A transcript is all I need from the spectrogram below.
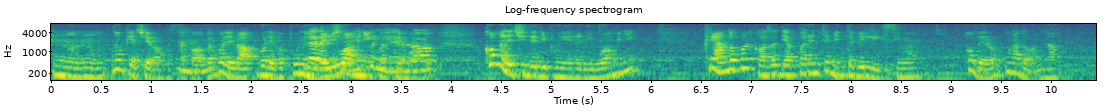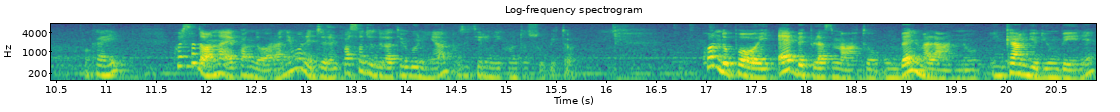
non, non- non piaceva questa Mm. cosa, voleva, voleva punire Allora gli uomini in qualche modo. Come decide di punire gli uomini? Creando qualcosa di apparentemente bellissimo, ovvero una donna. Ok? Questa donna è Pandora. Andiamo a leggere il passaggio della Teogonia, così ti rendi conto subito. Quando poi ebbe plasmato un bel malanno in cambio di un bene,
